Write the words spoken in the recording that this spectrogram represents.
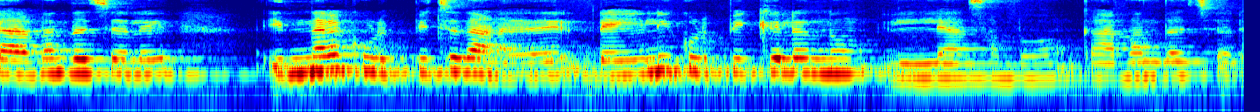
കാരണം എന്താ വെച്ചാൽ ഇന്നലെ കുളിപ്പിച്ചതാണ്. ഡെയിലി കുളിപ്പിക്കലൊന്നും ഇല്ല സംഭവം. കാരണം എന്താ വെച്ചാൽ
